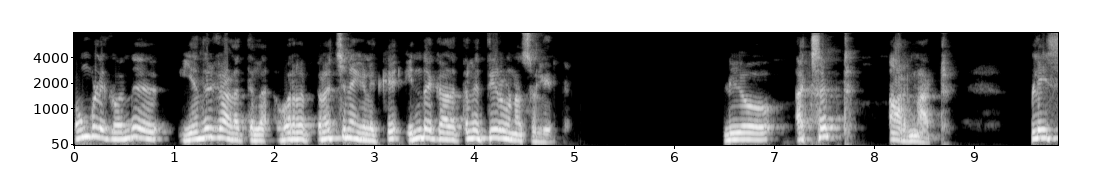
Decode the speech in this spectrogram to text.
உங்களுக்கு வந்து எதிர்காலத்தில் வர்ற பிரச்சனைகளுக்கு இந்த காலத்தில் தீர்வு நான் சொல்லியிருக்கேன். லியோ accept or not please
